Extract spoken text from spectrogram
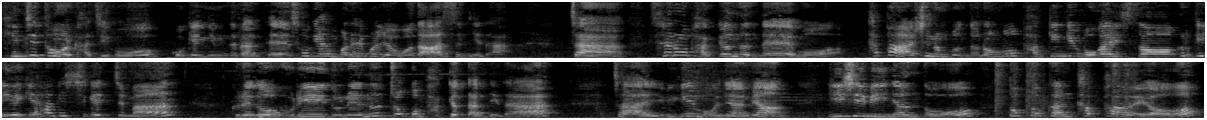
김치통을 가지고 고객님들한테 소개 한번 해보려고 나왔습니다. 자, 새로 바뀌었는데 뭐 타파 아시는 분들은 뭐 바뀐 게 뭐가 있어 그렇게 얘기하시겠지만 그래도 우리 눈에는 조금 바뀌었답니다. 자, 이게 뭐냐면 22년도 똑똑한 타파웨어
